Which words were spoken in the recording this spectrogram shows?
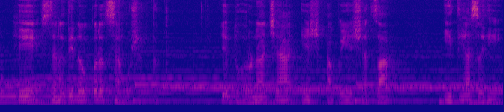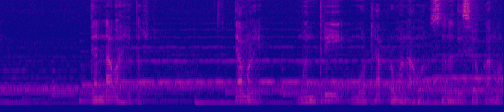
हे सनदी नौकरच सांगू शकतात. या धोरणाच्या यश अपयशाचा इतिहासही त्यांना माहीत असतो. त्यामुळे मंत्री मोठ्या प्रमाणावर सनदी सेवकांवर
